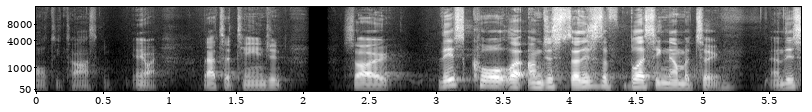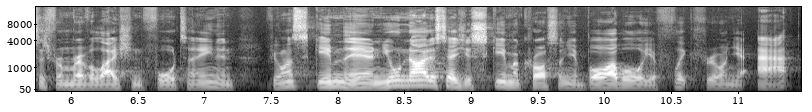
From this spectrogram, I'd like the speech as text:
multitasking. Anyway, that's a tangent. So this call, I'm just so this is the blessing number two, and this is from Revelation 14. And if you want to skim there, and you'll notice as you skim across on your Bible or you flick through on your app,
